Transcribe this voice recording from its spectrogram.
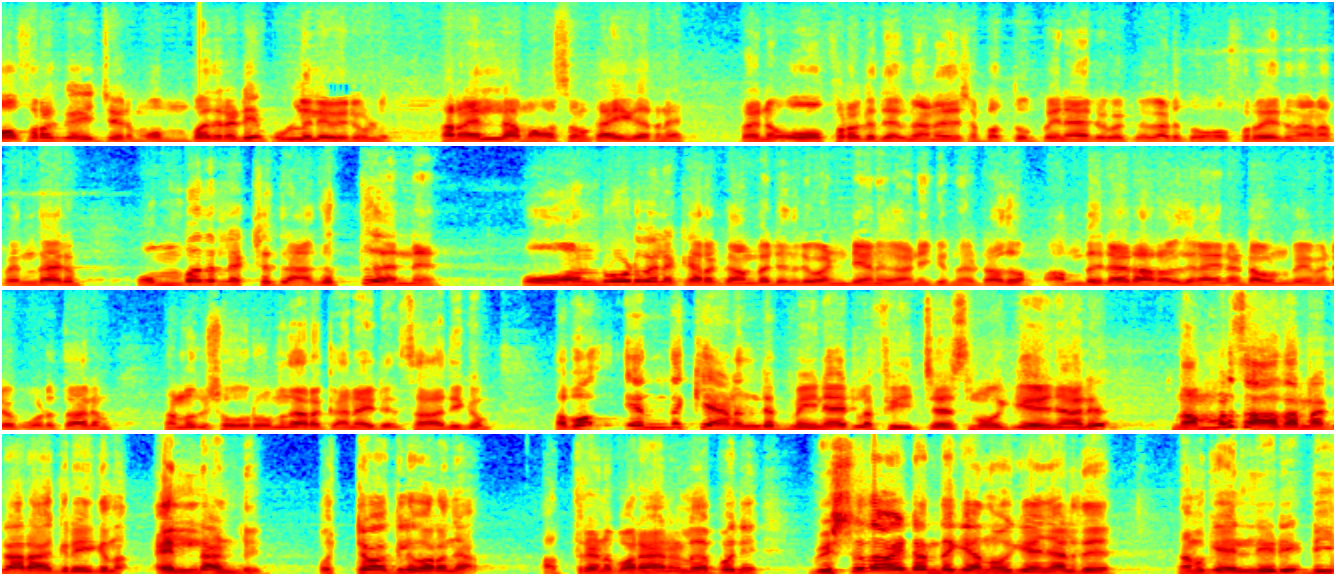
ഓഫറൊക്കെ കഴിച്ച് വരുമ്പോൾ ഒമ്പതരയുടെയും ഉള്ളിലേ വരുള്ളൂ. കാരണം എല്ലാ മാസവും കൈകറിന് പിന്നെ ഓഫറൊക്കെ തരുന്നതാണ്. ഏകദേശം പത്ത് മുപ്പതിനായിരം രൂപയ്ക്ക് അടുത്ത് ഓഫർ വരുന്നതാണ്. അപ്പോൾ എന്തായാലും ഒമ്പത് ലക്ഷത്തിനകത്ത് തന്നെ ഓൺ റോഡ് വിലക്ക് ഇറക്കാൻ പറ്റുന്ന ഒരു വണ്ടിയാണ് കാണിക്കുന്നത് കേട്ടോ. അതും അമ്പതിനായിരം അറുപതിനായിരം ഡൗൺ പേയ്മെന്റ് ഒക്കെ കൊടുത്താലും നമുക്ക് ഷോറൂമിൽ ഇറക്കാനായിട്ട് സാധിക്കും. അപ്പോൾ എന്തൊക്കെയാണ് ഇതിന്റെ മെയിൻ ആയിട്ടുള്ള ഫീച്ചേഴ്സ് നോക്കി കഴിഞ്ഞാൽ നമ്മൾ സാധാരണക്കാർ ആഗ്രഹിക്കുന്ന എല്ലാം ഉണ്ട്. ഒറ്റ വാക്കിൽ പറഞ്ഞാൽ അത്രയാണ് പറയാനുള്ളത്. അപ്പോൾ ഇനി വിശദമായിട്ട് എന്തൊക്കെയാണെന്ന് നോക്കി കഴിഞ്ഞാൽ ഇത് നമുക്ക് എൽ ഇ ഡി ഡി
